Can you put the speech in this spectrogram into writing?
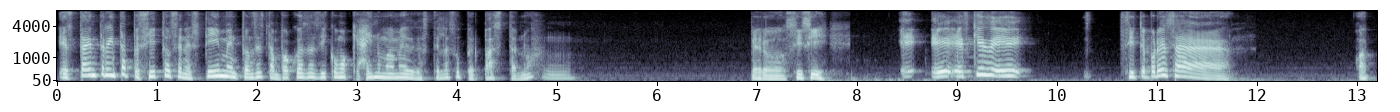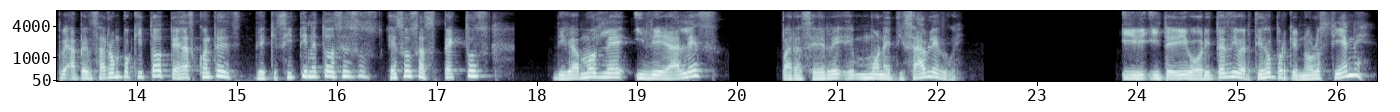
Está en 30 pesitos en Steam, entonces tampoco es así como que, ay, no mames, gasté la super pasta, ¿no? Mm, Pero sí, sí. Eh, eh, es que eh, si te pones a, a, a pensarlo un poquito, te das cuenta de, de que sí tiene todos esos, esos aspectos, digámosle, ideales para ser monetizables, güey. Y, y te digo, ahorita es divertido porque no los tiene,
